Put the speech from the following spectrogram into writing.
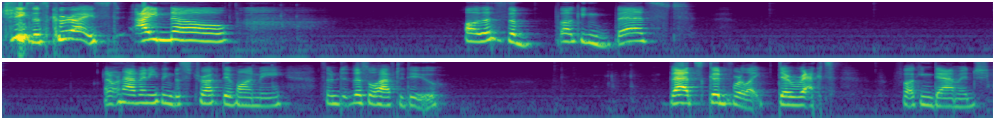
Jesus Christ! I know! Oh, that's the fucking best. I don't have anything destructive on me, so this will have to do. That's good for, like, direct fucking damage.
